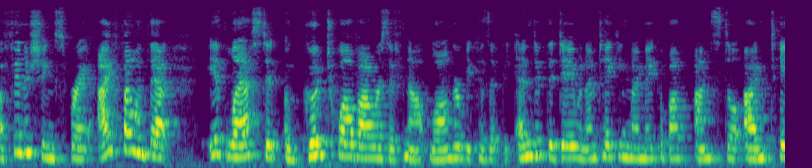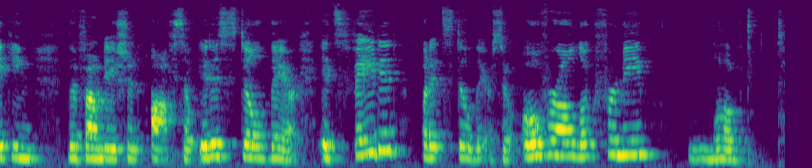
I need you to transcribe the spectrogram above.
a finishing spray, I found that it lasted a good 12 hours, if not longer, because at the end of the day, when I'm taking my makeup off, I'm still, I'm taking the foundation off. So it is still there. It's faded, but it's still there. So overall look for me, loved it.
